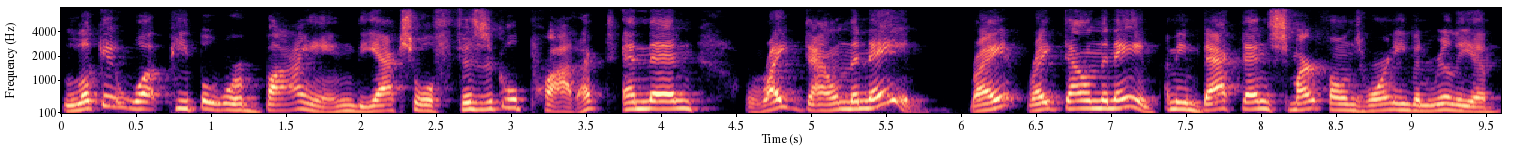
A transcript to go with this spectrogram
look at what people were buying, the actual physical product, and then write down the name right? Write down the name. I mean, back then, smartphones weren't even really a,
